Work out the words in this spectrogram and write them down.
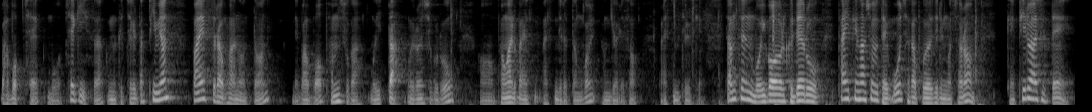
마법책 뭐 책이 있어요. 그러면 그 책을 딱 피면 파일스라고 하는 어떤 네, 마법 함수가 뭐 있다 뭐 이런 식으로 어, 병아리 말씀, 말씀드렸던 걸 연결해서 말씀을 드릴게요. 자, 아무튼 뭐 이걸 그대로 타이핑 하셔도 되고 제가 보여드린 것처럼 필요하실 때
